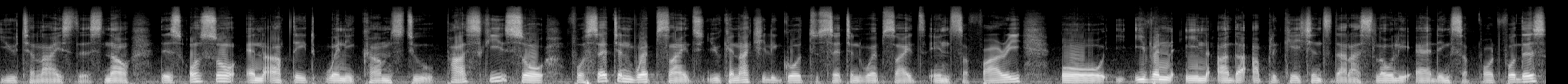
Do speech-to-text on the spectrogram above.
utilize this. Now there's also an update when it comes to passkeys so for certain websites you can actually go to certain websites in Safari or even in other applications that are slowly adding support for this.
